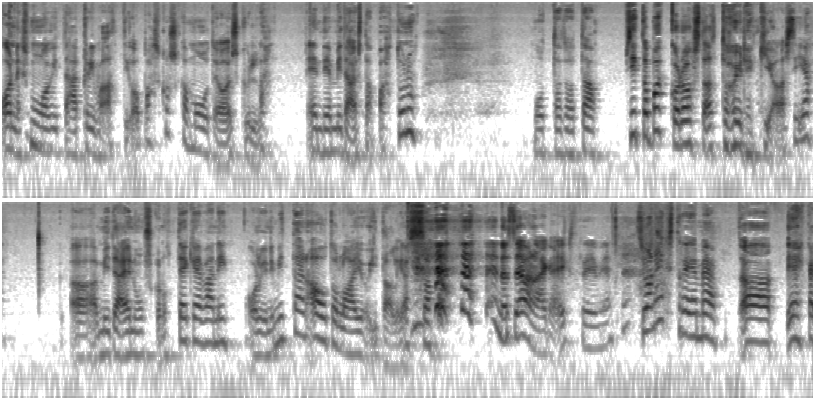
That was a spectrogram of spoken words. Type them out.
onneksi mulla onkin tämä privaattiopas, koska muuten olisi kyllä, en tiedä mitä olisi tapahtunut. Mutta tota, sitten on pakko nostaa toinenkin asia, ää, mitä en uskonut tekeväni. Oli nimittäin autolaajo Italiassa. no se on aika ekstreemiä. Se on ekstreemiä, äh, ehkä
